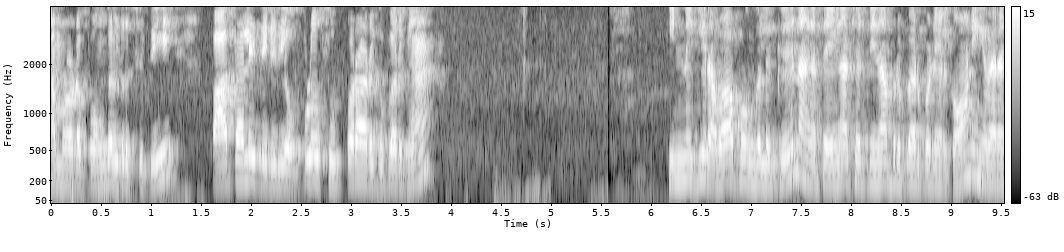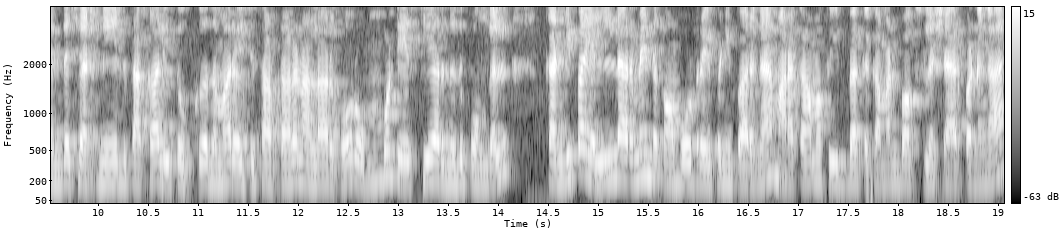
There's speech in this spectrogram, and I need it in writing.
நம்மளோட பொங்கல் ரெசிபி பார்த்தாலே தெரியுது எவ்வளோ சூப்பராக இருக்குது பாருங்கள் இன்றைக்கி ரவா பொங்கலுக்கு நாங்கள் தேங்காய் சட்னி தான் ப்ரிப்பேர் பண்ணியிருக்கோம். நீங்கள் வேறு எந்த சட்னி இல்லை தக்காளி தொக்கு அந்த மாதிரி வச்சு சாப்பிட்டாலும் நல்லாயிருக்கும். ரொம்ப டேஸ்டியாக இருந்தது பொங்கல். கண்டிப்பாக எல்லாருமே இந்த காம்போ ட்ரை பண்ணி பாருங்கள் மறக்காமல் ஃபீட்பேக்கை கமெண்ட் பாக்ஸில் ஷேர் பண்ணுங்கள்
